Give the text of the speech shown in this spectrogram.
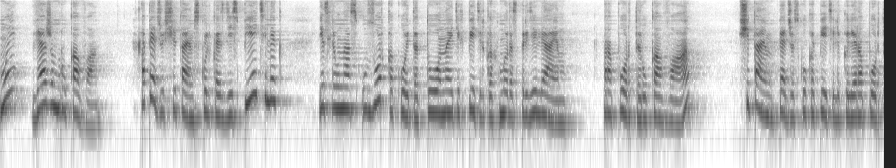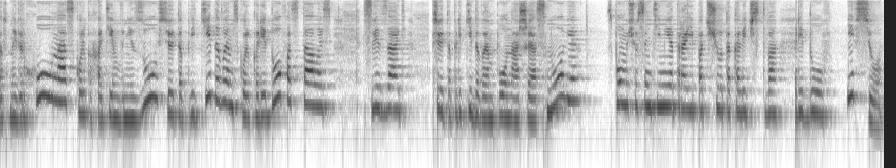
мы вяжем рукава. Опять же считаем, сколько здесь петелек, если у нас узор какой-то, то на этих петельках мы распределяем рапорты рукава. Считаем, опять же, сколько петелек или рапортов наверху у нас, сколько хотим внизу. Все это прикидываем, сколько рядов осталось связать. Все это прикидываем по нашей основе с помощью сантиметра и подсчета количества рядов. И все.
